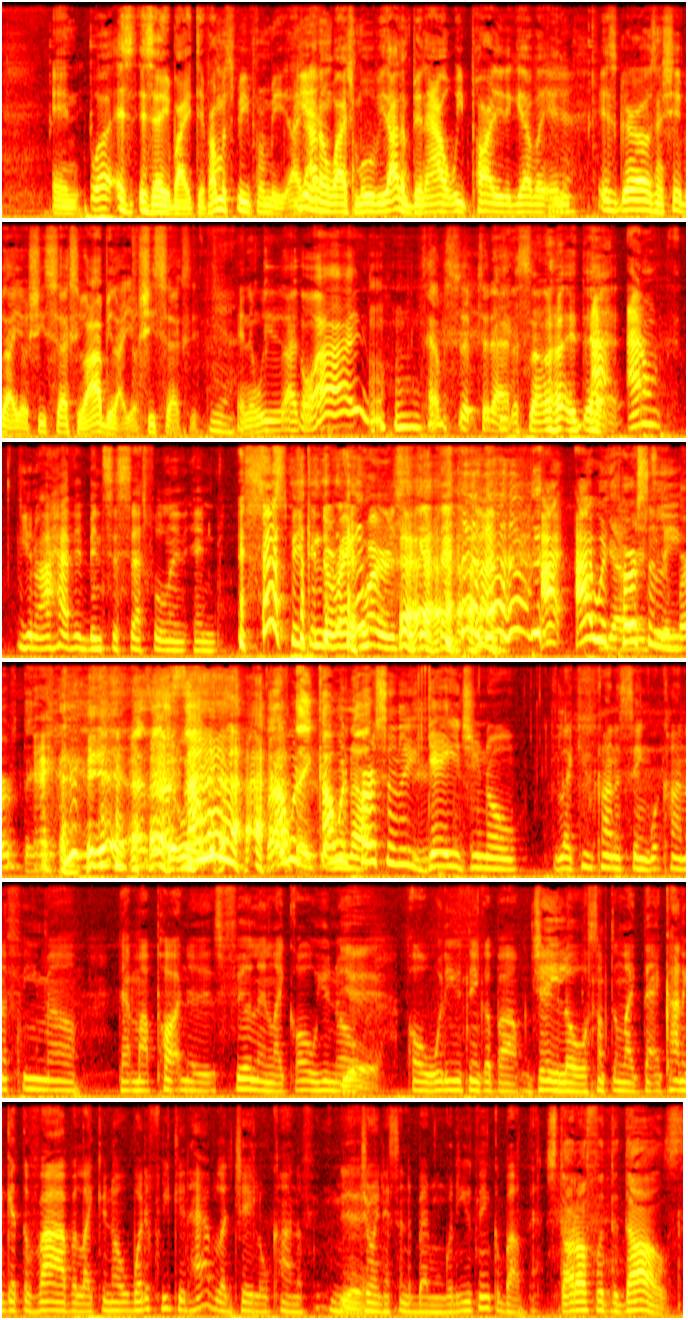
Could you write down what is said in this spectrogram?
and well, it's, it's everybody different. I'm gonna speak for me. Like Yeah. I don't watch movies. I done been out, we party together, and Yeah. it's girls, and she'll be like, yo, she's sexy. Or I'll be like, yo, she's sexy, Yeah. and then we like, oh, all right, mhm, have a sip to that or something like I, that. I don't you know, I haven't been successful in, in speaking the right words to get that done. I, I would personally, birthday. yeah, that's, that's birthday I would, I would coming up. personally gauge, you know, like you kind of saying what kind of female that my partner is feeling. Like, oh, you know, Yeah. oh, what do you think about J Lo or something like that, and kind of get the vibe of like, you know, what if we could have like J Lo kind of Yeah. join us in the bedroom? What do you think about that? Start off with the dolls.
